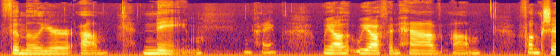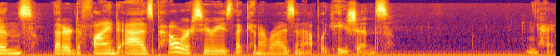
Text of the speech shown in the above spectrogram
familiar um, name. Okay, we, we often have um, functions that are defined as power series that can arise in applications. Okay,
